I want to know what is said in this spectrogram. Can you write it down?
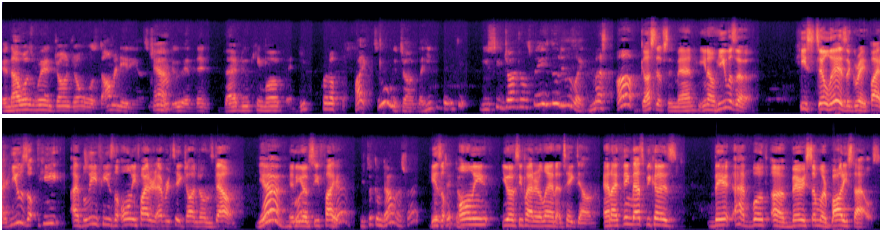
and that was when Jon Jones was dominating as champ, Mm-hmm. dude. And then that dude came up and he put up a fight too with Jon. Like he, you see Jon Jones' face, dude. He was like messed up. Gustafsson, man, you know he was a, he still is a great fighter. He was a, he, I believe he's the only fighter to ever take Jon Jones down. Yeah, In a. UFC fight. Yeah, he took him down. That's right. He's With the only UFC fighter to land a takedown, and I think that's because they have both uh, very similar body styles.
